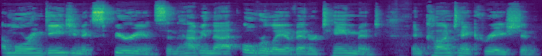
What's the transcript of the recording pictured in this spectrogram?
a more engaging experience and having that overlay of entertainment and content creation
